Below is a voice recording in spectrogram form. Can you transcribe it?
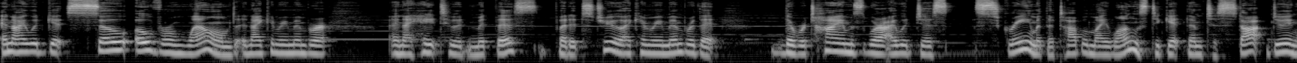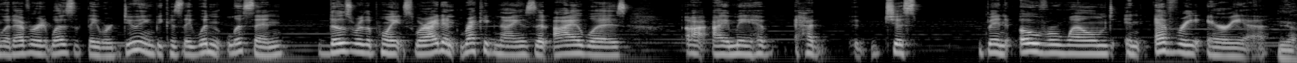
and i would get so overwhelmed and i can remember and i hate to admit this but it's true i can remember that there were times where i would just scream at the top of my lungs to get them to stop doing whatever it was that they were doing because they wouldn't listen those were the points where i didn't recognize that i was I I may have had just been overwhelmed in every area. Yeah.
